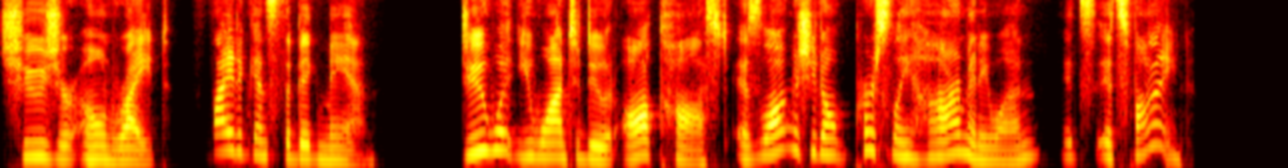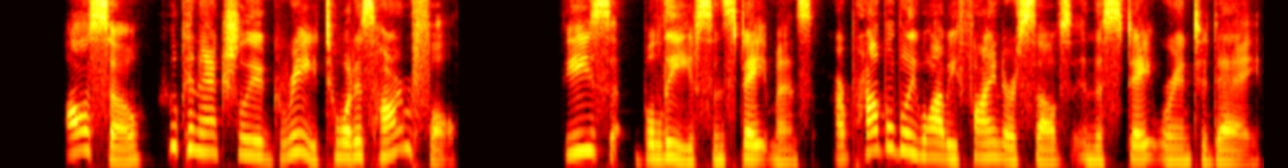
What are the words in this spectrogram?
choose your own right, fight against the big man. Do what you want to do at all cost. As long as you don't personally harm anyone, it's, it's fine. Also, who can actually agree to what is harmful? These beliefs and statements are probably why we find ourselves in the state we're in today.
